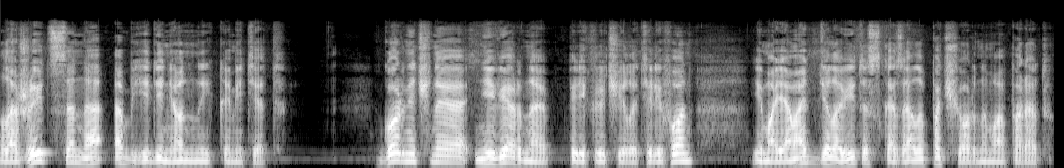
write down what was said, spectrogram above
ложится на объединенный комитет. Горничная неверно переключила телефон, и моя мать деловито сказала по черному аппарату.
